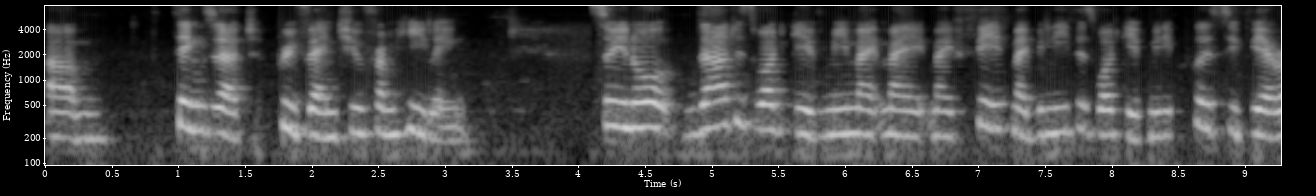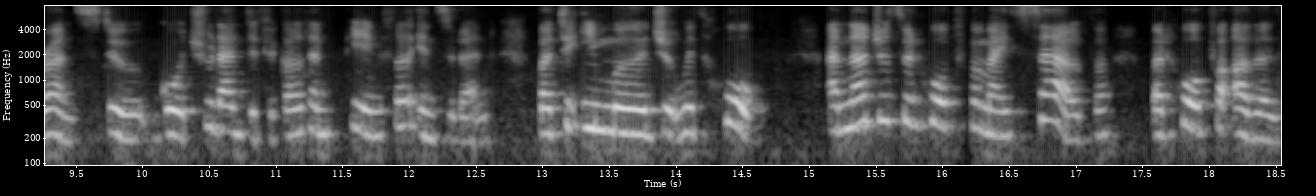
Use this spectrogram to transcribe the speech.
um, things that prevent you from healing so you know that is what gave me my my my faith my belief is what gave me the perseverance to go through that difficult and painful incident but to emerge with hope and not just with hope for myself but hope for others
